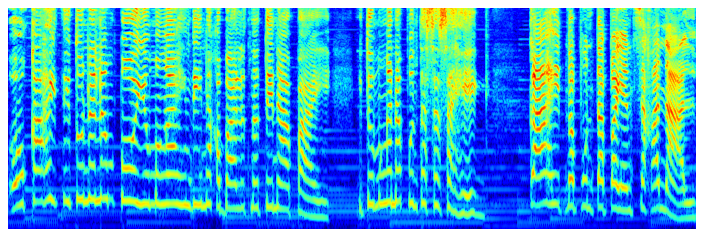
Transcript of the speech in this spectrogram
O kahit ito na lang po yung mga hindi nakabalot na tinapay. Ito mga napunta sa sahig. Kahit napunta pa yan sa kanal,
